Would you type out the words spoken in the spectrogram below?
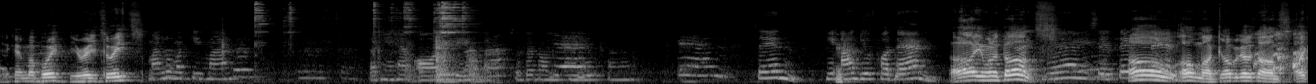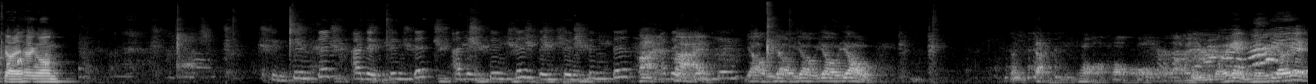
You okay, my boy? You ready to eat? มาลูกมากินมา but he have already but so don't know you can eat เต้น he asked you for dance Oh, you want to dance? yeah he said เต้น Oh, เต้น oh my god, we got to dance. Okay, hang on. ตึงตึงตึงอะดึงตึงตึงอะดึงตึงตึงตึงตึงตึงตึงอะดึงตึงตึง Yo, yo, yo, yo, yo. Dun, dun. Oh, oh, oh. Here we go again. Here we go again.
